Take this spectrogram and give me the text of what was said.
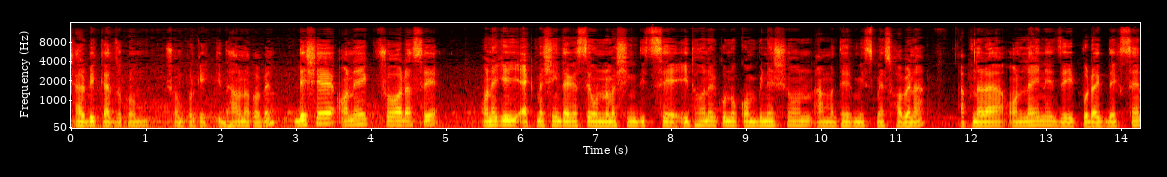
সার্বিক কার্যক্রম সম্পর্কে একটি ধারণা পাবেন। দেশে অনেক ফ্রড আছে, অনেকেই এক ম্যাশিং দেখাচ্ছে, অন্য ম্যাশিং দিচ্ছে। এই ধরনের কোনো কম্বিনেশন আমাদের মিসম্যাচ হবে না। আপনারা অনলাইনে যেই প্রোডাক্ট দেখছেন,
